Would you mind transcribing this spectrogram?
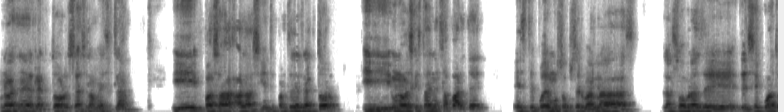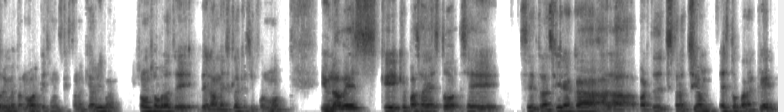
Una vez en el reactor se hace la mezcla y pasa a la siguiente parte del reactor, y una vez que está en esta parte, este, podemos observar las, las obras de, de, C4 y metanol, que son las que están aquí arriba, son obras de, de la mezcla que se formó. Y una vez que, que pasa esto, se, se, transfiere acá a la parte de extracción. ¿Esto para qué?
